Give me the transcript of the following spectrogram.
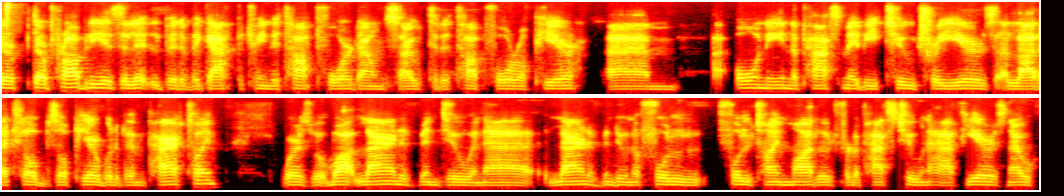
there there probably is a little bit of a gap between the top four down south to the top four up here. Um, only in the past maybe two three years, a lot of clubs up here would have been part time. Whereas with what Larne have been doing, uh, Larne have been doing a full full time model for the past two and a half years now.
